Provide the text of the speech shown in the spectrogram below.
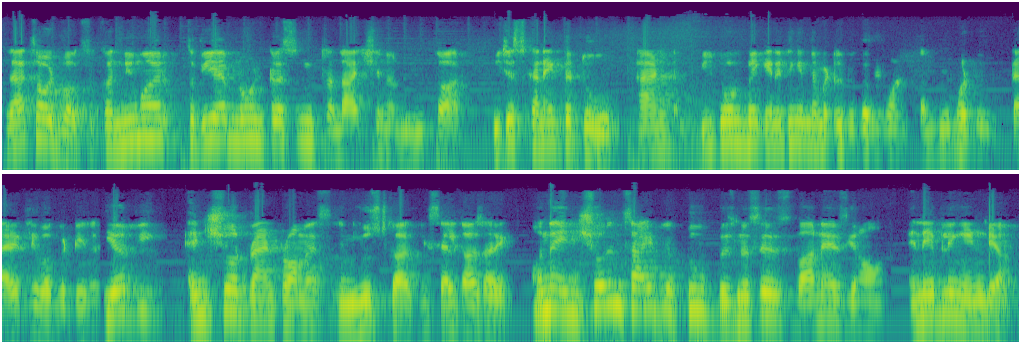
That's how it works. So consumer, so we have no interest in transaction on new car. We just connect the two and we don't make anything in the middle because we want consumer to directly work with dealer. Here we ensure brand promise in used cars, we sell cars direct. On the insurance side, we have two businesses. One is, you know, enabling India,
